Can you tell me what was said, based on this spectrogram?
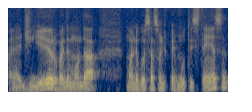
é, dinheiro, vai demandar uma negociação de permuta extensa.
